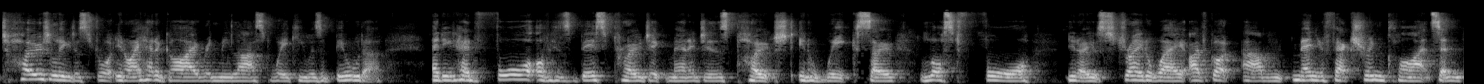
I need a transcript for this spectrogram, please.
totally distraught. You know, I had a guy ring me last week, he was a builder and he'd had four of his best project managers poached in a week. So lost four, you know, straight away. I've got um, manufacturing clients, and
